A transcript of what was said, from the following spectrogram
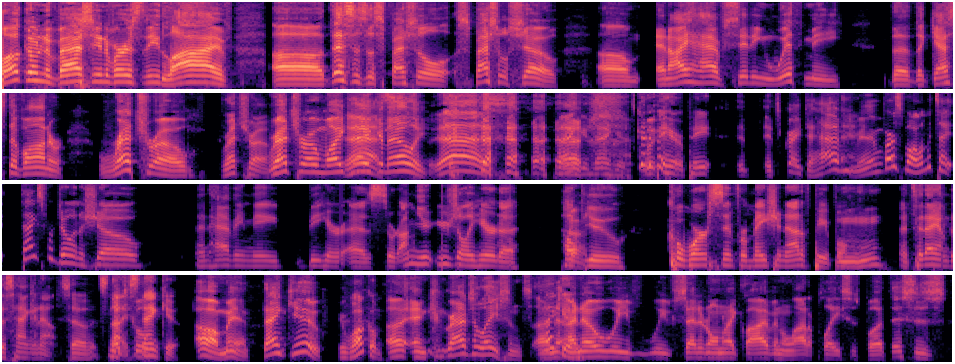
Welcome to Bass University Live. Uh, this is a special, special show. Um, and I have sitting with me the, the guest of honor, Retro, Retro. Retro Mike Yes. Yes. Thank you. Thank you. It's good to be here, Pete. It, it's great to have you, man. First of all, let me tell you, thanks for doing a show and having me be here as sort of, I'm u- usually here to help Yeah. you coerce information out of people. hmm And today I'm just hanging out. So it's That's nice. cool. Thank you. Oh man, thank you. You're welcome. Uh, and congratulations. I, Thank kn- I know we've we've said it on Ike Live in a lot of places, but this is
